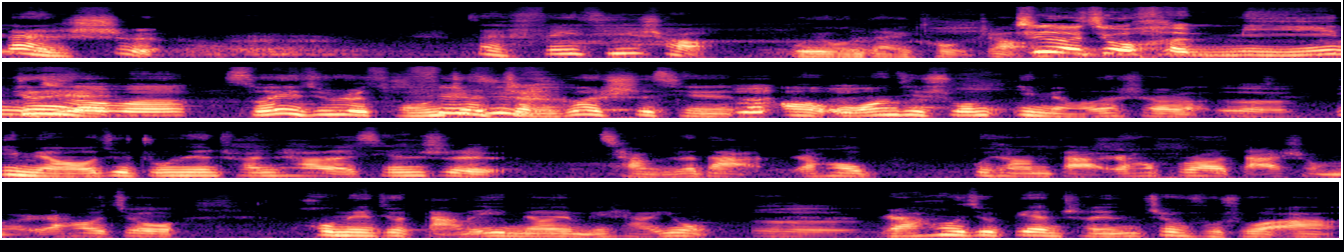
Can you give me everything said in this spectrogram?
但是在飞机上不用戴口罩，这就很迷，你知道吗？所以就是从这整个事情，哦，我忘记说疫苗的事儿了。嗯疫苗就中间穿插了，先是抢着打，然后不想打，然后不知道打什么，然后就后面就打了疫苗也没啥用，嗯，然后就变成政府说啊，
